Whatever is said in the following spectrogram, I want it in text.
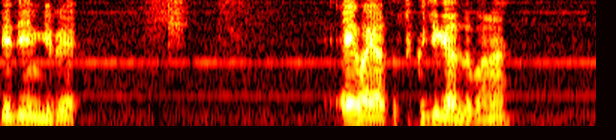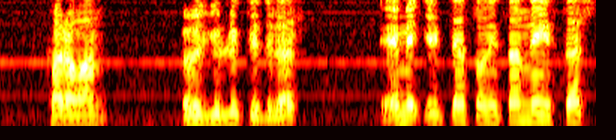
Dediğim gibi ev hayatı sıkıcı geldi bana. Karavan, özgürlük dediler. Emeklilikten sonra insan ne ister?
